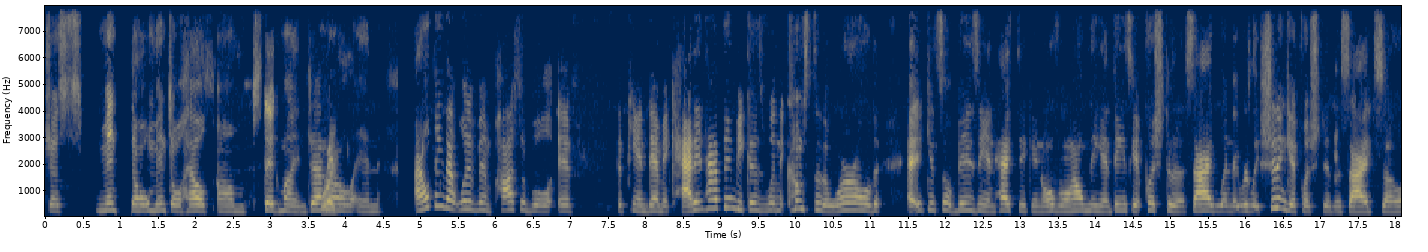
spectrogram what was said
just men- the whole mental health um stigma in general right. and i don't think that would have been possible if the pandemic hadn't happened because when it comes to the world it gets so busy and hectic and overwhelming and things get pushed to the side when they really shouldn't get pushed to the side so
